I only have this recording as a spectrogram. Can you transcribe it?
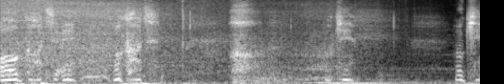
Oh Gott, ey. Oh Gott. Okay. Okay.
